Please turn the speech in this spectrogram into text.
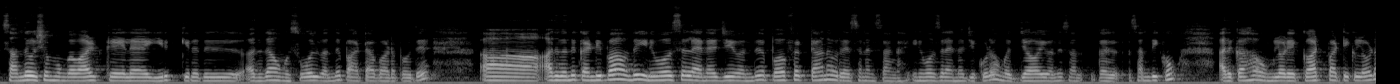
சந்தோஷம் உங்கள் வாழ்க்கையில் இருக்கிறது அதுதான் உங்கள் சோல் வந்து பாட்டாக பாட போகுது. அது வந்து கண்டிப்பாக வந்து யூனிவர்சல் எனர்ஜி வந்து பர்ஃபெக்டான ஒரு ரெசனன்ஸ் தாங்க. யூனிவர்சல் எனர்ஜி கூட உங்கள் ஜாய் வந்து சந்திக்கும். அதுக்காக உங்களுடைய காட் பார்ட்டிகளோட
